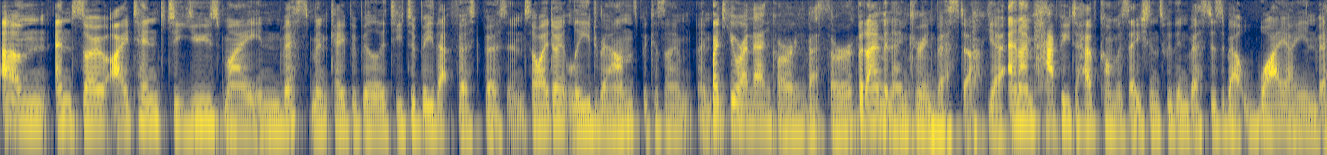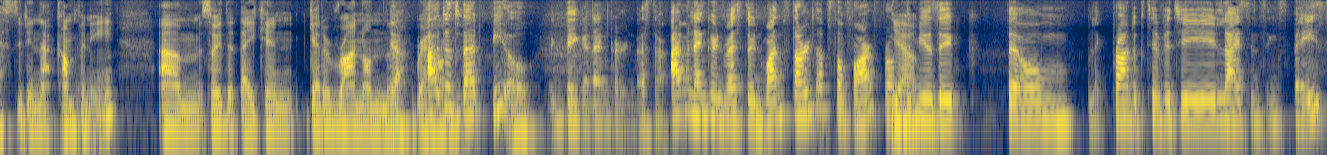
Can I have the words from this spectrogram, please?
Um, and so I tend to use my investment capability to be that first person. So I don't lead rounds because I'm, an, but, But you're an anchor investor. But I'm an anchor investor. Yeah. And I'm happy to have conversations with investors about why I invested in that company um, so that they can get a run on the yeah. round. How does that feel, being an anchor investor? I'm an anchor investor in one startup so far from Yeah. the music, film, like productivity, licensing space,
